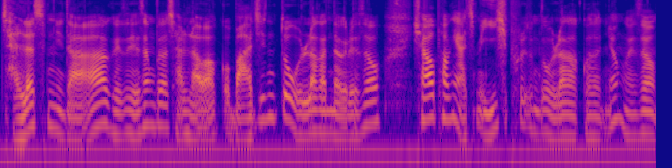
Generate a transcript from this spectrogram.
잘 냈습니다. 그래서 예상보다 잘 나왔고 마진도 올라간다 그래서 샤오펑이 아침에 20% 정도 올라갔거든요. 그래서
